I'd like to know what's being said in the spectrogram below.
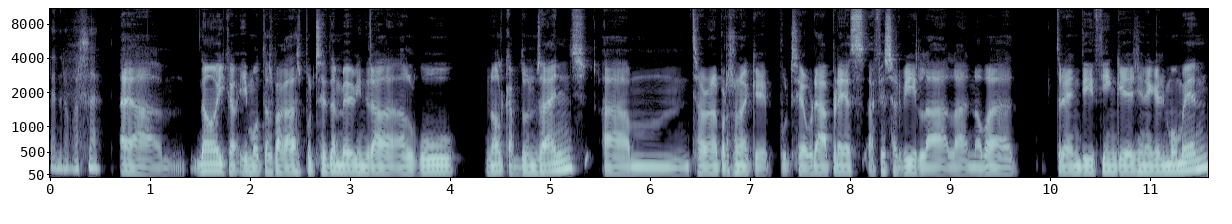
prendre per sac. Uh, no, i, que, i moltes vegades potser també vindrà algú no, al cap d'uns anys um, serà una persona que potser haurà après a fer servir la, la nova trendy thing que hi hagi en aquell moment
